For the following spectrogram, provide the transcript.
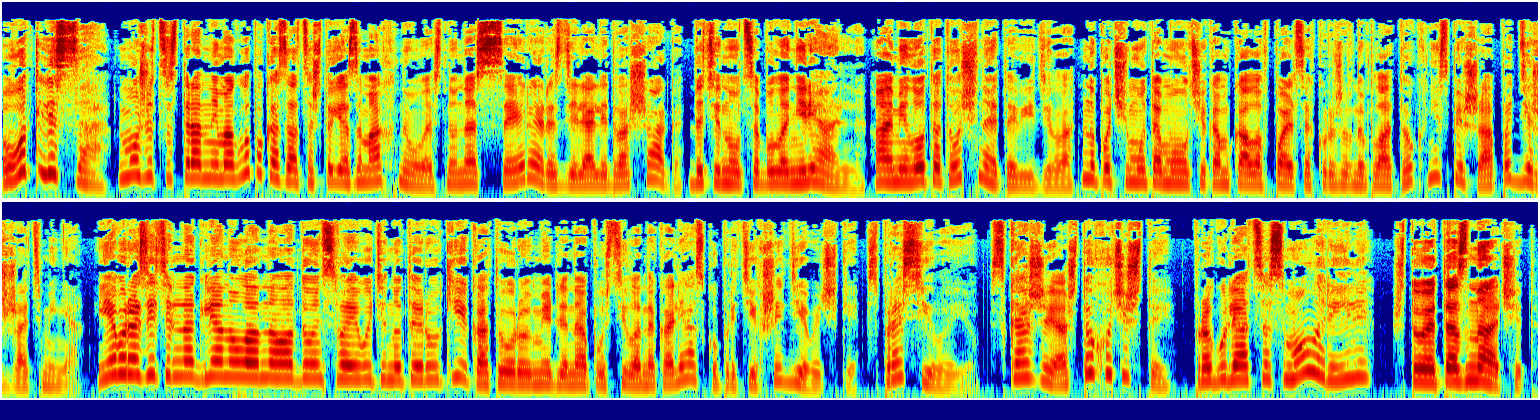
«Вот лиса! Может, со стороны могло показаться, что я замахнулась, но нас с Сейрой разделяли два шага. Дотянуться было нереально. А Милота точно это видела, но почему-то молча комкала в пальцах кружевной платок, не спеша поддержать меня. Я выразительно глянула на ладонь своей вытянутой руки, которую медленно опустила на коляску притихшей девочки. Спросила ее. «Скажи, а что хочешь ты? Прогуляться прогуляться с Моллари или...» «Что это значит?»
